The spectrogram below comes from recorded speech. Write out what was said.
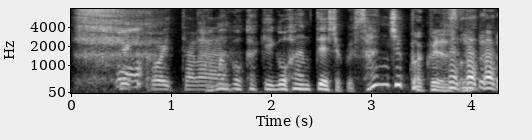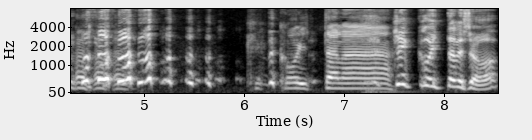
結構いったな。な卵かけご飯定食。30個はくれるぞ。結構いったな。結構いったでしょ、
